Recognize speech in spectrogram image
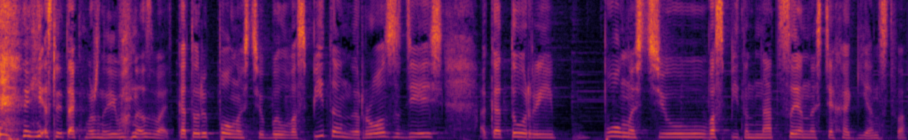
если так можно его назвать, который полностью был воспитан, рос здесь, который полностью воспитан на ценностях агентства,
